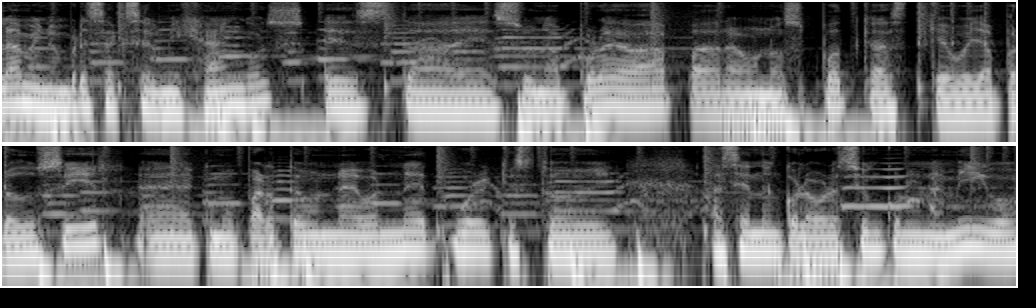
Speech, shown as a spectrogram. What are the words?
Hola, mi nombre es Axel Mijangos. Esta es una prueba para unos podcasts que voy a producir eh, como parte de un nuevo network que estoy haciendo en colaboración con un amigo.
